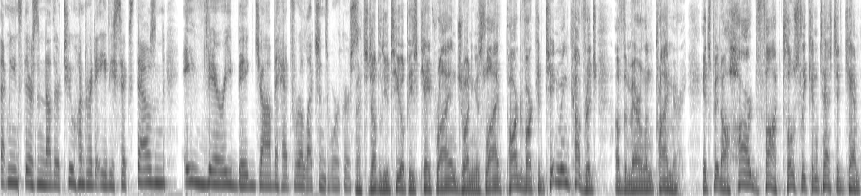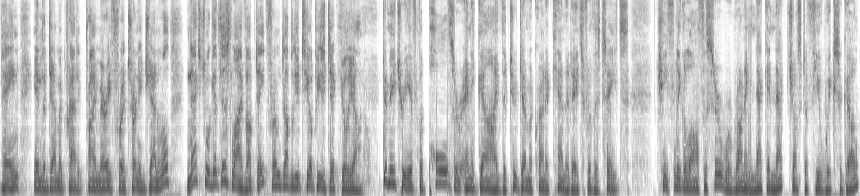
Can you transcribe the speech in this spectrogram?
That means there's another 286,000. A very big job ahead for elections workers. That's WTOP's Kate Ryan joining us live, part of our continuing coverage of the Maryland primary. It's been a hard-fought, closely contested campaign in the Democratic primary for Attorney General. Next, we'll get this live update from WTOP's Dick Uliano. Dimitri, if the polls are any guide, the two Democratic candidates for the state's chief legal officer were running neck and neck just a few weeks ago.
